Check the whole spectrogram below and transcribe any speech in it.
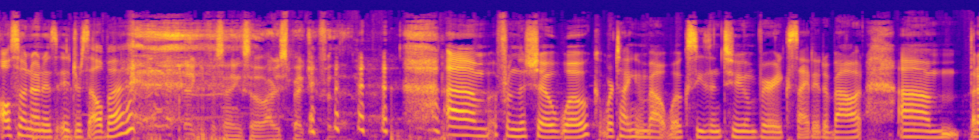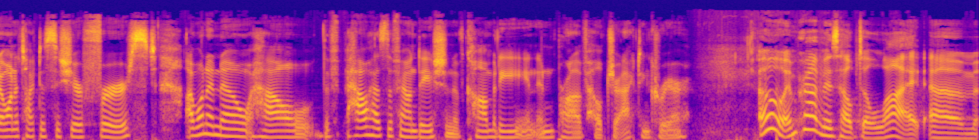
also known as Idris Elba, Thank you for saying so. I respect you for that. um, from the show Woke. We're talking about Woke season two. I'm very excited about. Um, but I want to talk to Sasheer first. I want to know how the how has the foundation of comedy and improv helped your acting career? Oh, improv has helped a lot. Um,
